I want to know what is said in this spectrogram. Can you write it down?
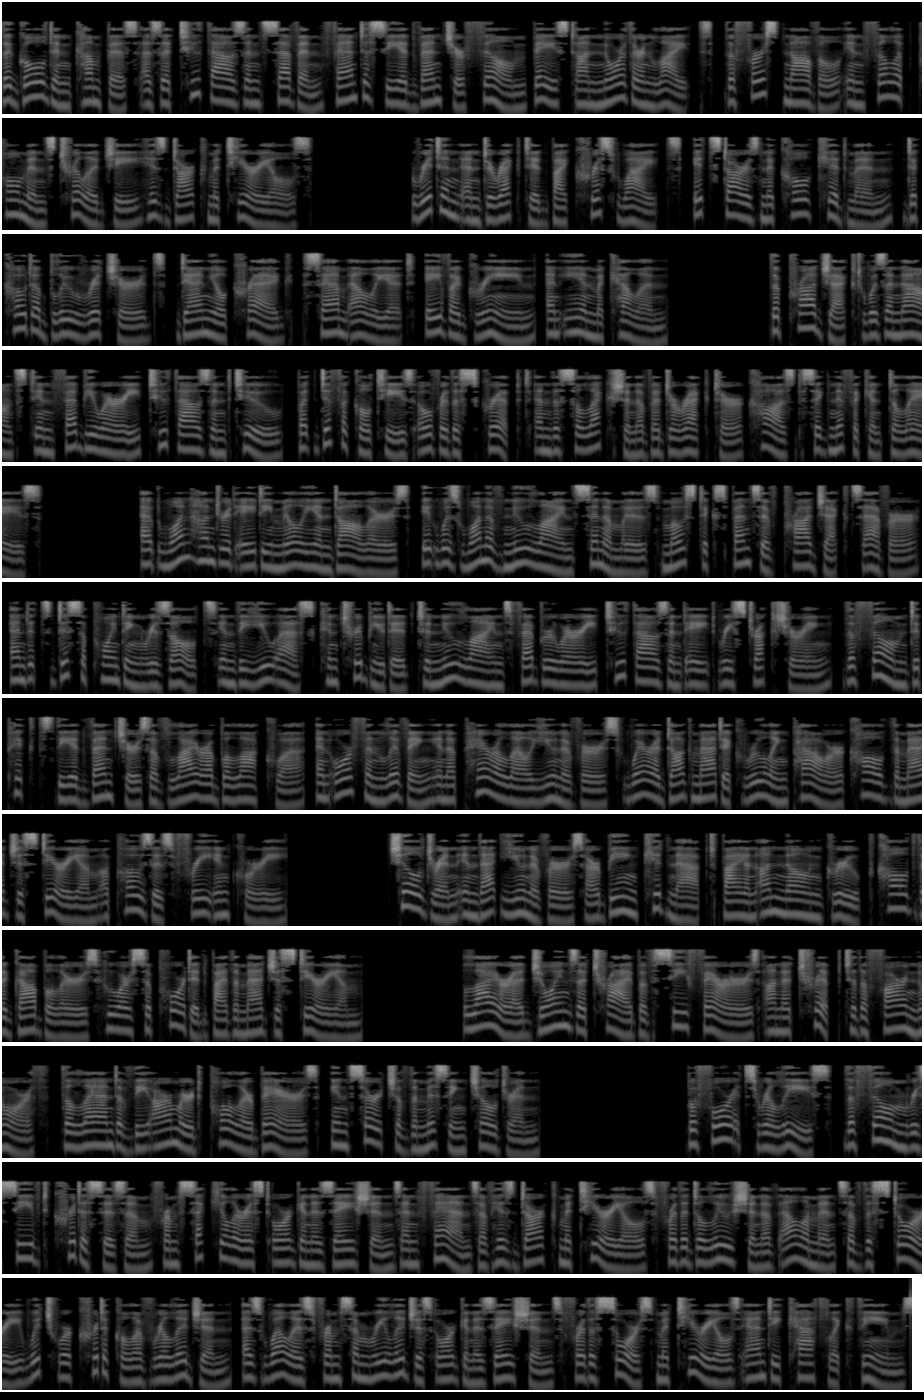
The Golden Compass is a 2007 fantasy-adventure film based on Northern Lights, the first novel in Philip Pullman's trilogy His Dark Materials. Written and directed by Chris Weitz, it stars Nicole Kidman, Dakota Blue Richards, Daniel Craig, Sam Elliott, Eva Green, and Ian McKellen. The project was announced in February 2002, but difficulties over the script and the selection of a director caused significant delays. At $180 million, it was one of New Line Cinema's most expensive projects ever, and its disappointing results in the U.S. contributed to New Line's February 2008 restructuring. The film depicts the adventures of Lyra Belacqua, an orphan living in a parallel universe where a dogmatic ruling power called the Magisterium opposes free inquiry. Children in that universe are being kidnapped by an unknown group called the Gobblers who are supported by the Magisterium. Lyra joins a tribe of seafarers on a trip to the far north, the land of the armored polar bears, in search of the missing children. Before its release, the film received criticism from secularist organizations and fans of his dark materials for the dilution of elements of the story which were critical of religion, as well as from some religious organizations for the source material's anti-Catholic themes.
